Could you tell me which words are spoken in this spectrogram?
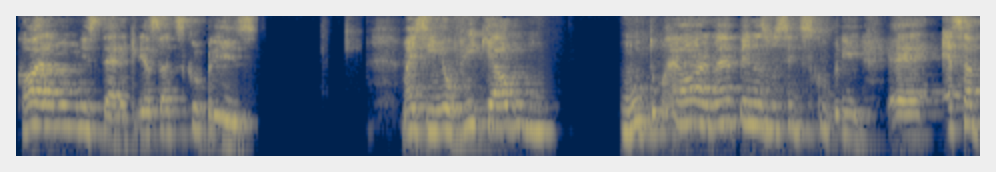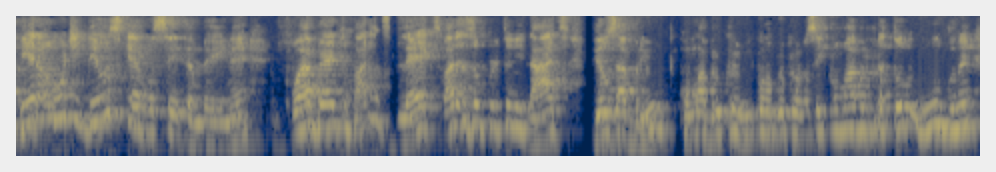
Qual era o meu ministério? Eu queria só descobrir isso. Mas sim, eu vi que é algo muito maior, não é apenas você descobrir, é, é, saber aonde Deus quer você também, né? Foi aberto vários leques, várias oportunidades, Deus abriu, como abriu para mim, como abriu para você como abre para todo mundo, né?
